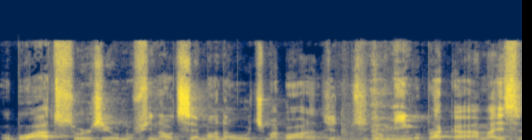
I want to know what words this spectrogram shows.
o boato surgiu no final de semana último agora, de, de domingo para cá, mas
